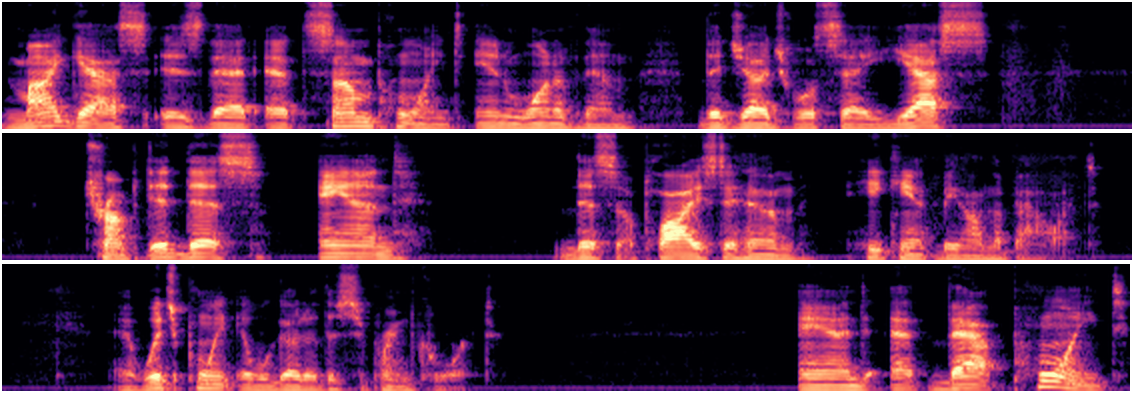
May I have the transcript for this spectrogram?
My guess is that at some point in one of them, the judge will say, yes, Trump did this, and this applies to him. He can't be on the ballot. At which point it will go to the Supreme Court. And at that point,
